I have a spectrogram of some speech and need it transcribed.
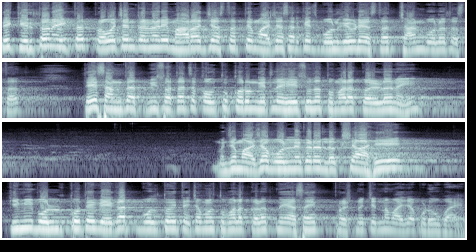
ते कीर्तन ऐकतात प्रवचन करणारे महाराज जे असतात ते माझ्यासारखेच बोलगेवडे असतात छान बोलत असतात. ते सांगतात मी स्वतःचं कौतुक करून घेतलं हे सुद्धा तुम्हाला कळलं नाही. म्हणजे माझ्या बोलण्याकडे लक्ष आहे की मी बोलतो ते वेगात बोलतोय त्याच्यामुळे तुम्हाला कळत नाही असा एक प्रश्नचिन्ह माझ्या पुढे उभा आहे.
